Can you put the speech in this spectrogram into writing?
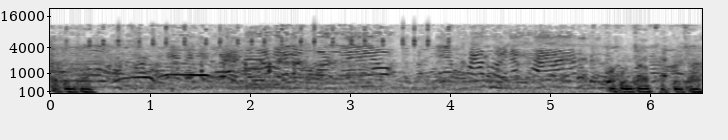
ขอบคุณครับขอบคุณครับขอบคุณครับ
